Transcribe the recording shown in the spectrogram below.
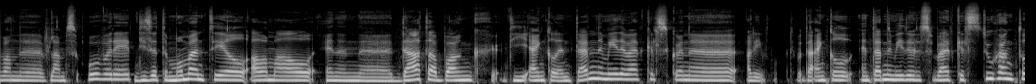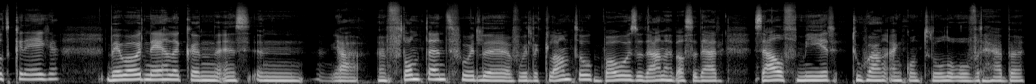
van de Vlaamse overheid. Die zitten momenteel allemaal in een databank die enkel interne medewerkers kunnen... Allee, dat enkel interne medewerkers toegang tot krijgen. Wij wouden eigenlijk een, een, ja, een frontend voor de, voor de klant ook bouwen, zodanig dat ze daar zelf meer toegang en controle over hebben.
